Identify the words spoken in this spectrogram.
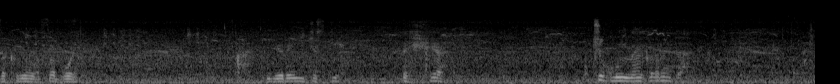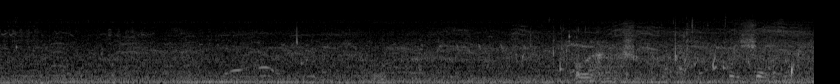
закрыла собой. Героически таща чугунная корыта. Ой, хорошо. Еще раз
